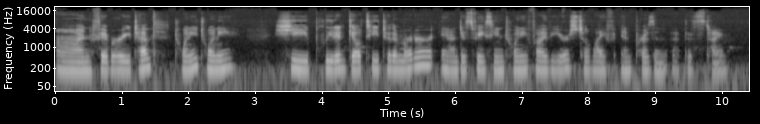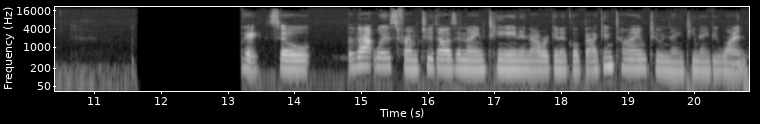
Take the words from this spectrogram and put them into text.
on February 10th, 2020, he pleaded guilty to the murder and is facing 25 years to life in prison at this time. Okay, so that was from 2019, and now we're going to go back in time to 1991.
